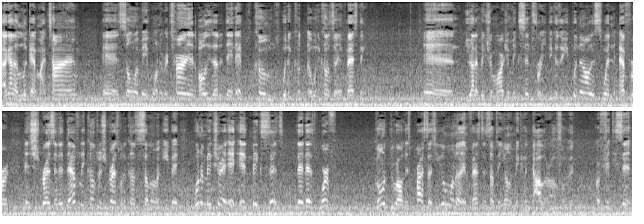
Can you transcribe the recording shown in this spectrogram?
I gotta look at my time, and someone may want to return it. All these other things that comes when it uh, when it comes to investing, and you gotta make sure margin makes sense for you because if you put in all this sweat and effort and stress, and it definitely comes with stress when it comes to selling on eBay, you want to make sure it, it makes sense that that's worth going through all this process, you don't want to invest in something you're only making a dollar off of it or 50 cent.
